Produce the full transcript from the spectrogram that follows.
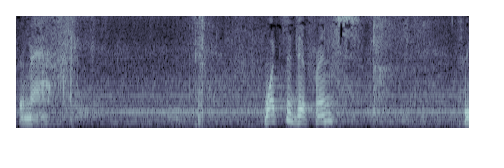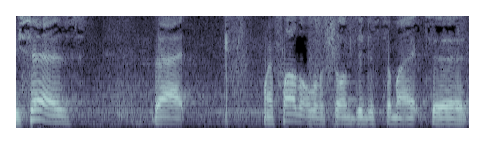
the mask. What's the difference? So he says that my father, all of a sudden, did this to my, to,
